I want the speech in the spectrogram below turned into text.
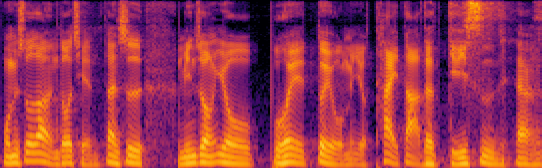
我们收到很多钱，但是民众又不会对我们有太大的敌视，这样。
